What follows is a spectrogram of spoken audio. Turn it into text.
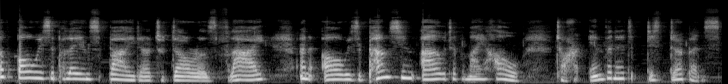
of always playing spider to Dora's fly, and always pouncing out of my hole to her infinite disturbance.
